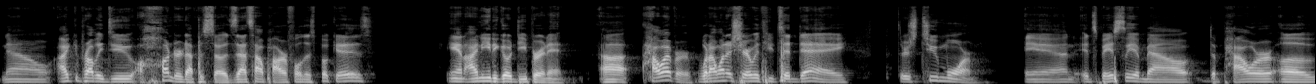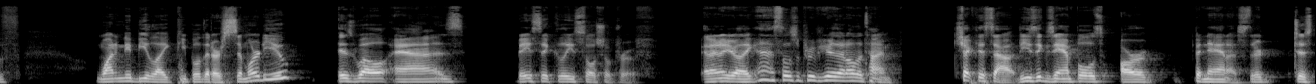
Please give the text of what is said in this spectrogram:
Now, I could probably do a hundred episodes. That's how powerful this book is. And I need to go deeper in it. Uh, however, what I want to share with you today, there's two more. And it's basically about the power of wanting to be like people that are similar to you as well as basically social proof. And I know you're like, ah, social proof, hear that all the time. Check this out. These examples are bananas. They're just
